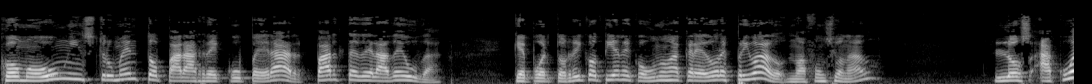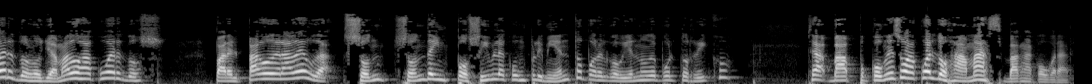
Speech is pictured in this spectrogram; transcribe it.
como un instrumento para recuperar parte de la deuda que Puerto Rico tiene con unos acreedores privados no ha funcionado. Los acuerdos, los llamados acuerdos para el pago de la deuda son, son de imposible cumplimiento por el gobierno de Puerto Rico. O sea, con esos acuerdos jamás van a cobrar.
